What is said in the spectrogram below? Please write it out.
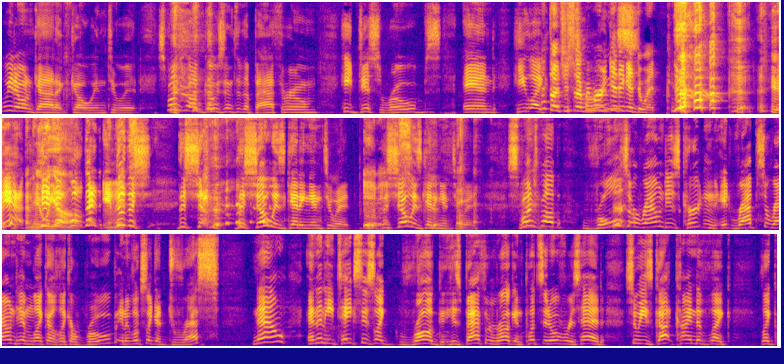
We don't gotta go into it. SpongeBob goes into the bathroom. He disrobes and he like. I thought you said we weren't getting into it. Yeah, and here yeah, we no, are. Well, that, in no, it. the sh- the show the show is getting into it. the show is getting into it. SpongeBob rolls around his curtain. It wraps around him like a like a robe, and it looks like a dress now. And then he takes his like rug, his bathroom rug, and puts it over his head. So he's got kind of like like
